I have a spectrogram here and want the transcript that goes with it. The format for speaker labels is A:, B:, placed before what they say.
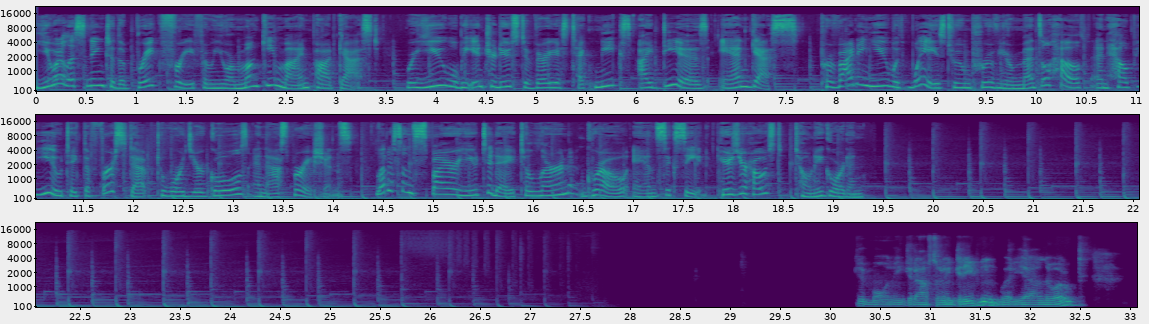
A: You are listening to the Break Free from Your Monkey Mind podcast, where you will be introduced to various techniques, ideas, and guests, providing you with ways to improve your mental health and help you take the first step towards your goals and aspirations. Let us inspire you today to learn, grow, and succeed. Here's your host, Tony Gordon.
B: Morning, good afternoon, good evening, where you are in the world.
